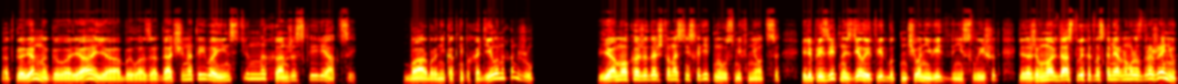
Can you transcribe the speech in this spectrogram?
Откровенно говоря, я был озадачен этой воинственно-ханжеской реакцией. Барбара никак не походила на ханжу. Я мог ожидать, что она снисходительно усмехнется, или презрительно сделает вид, будто ничего не видит и не слышит, или даже вновь даст выход воскомерному раздражению,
